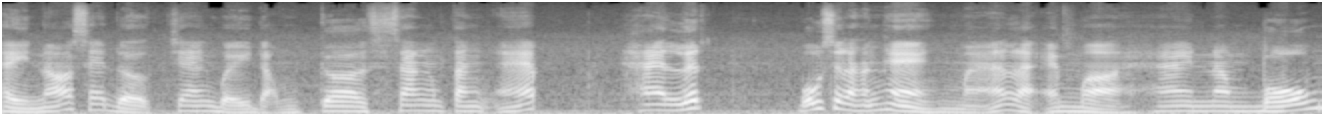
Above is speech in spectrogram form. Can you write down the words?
thì nó sẽ được trang bị động cơ xăng tăng áp 2 lít 4 xi lanh thẳng hàng, mã là M254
